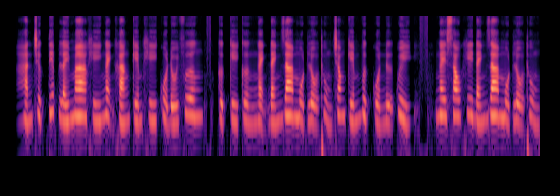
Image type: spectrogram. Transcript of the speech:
Hắn trực tiếp lấy ma khí ngạnh kháng kiếm khí của đối phương, cực kỳ cường ngạnh đánh ra một lỗ thủng trong kiếm vực của nữ quỷ. Ngay sau khi đánh ra một lỗ thủng,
